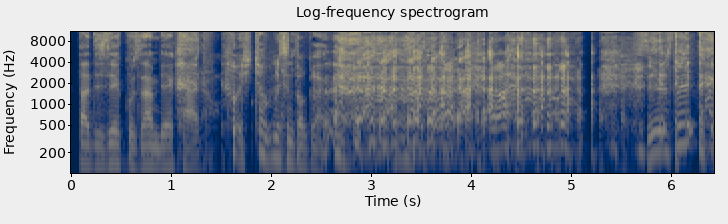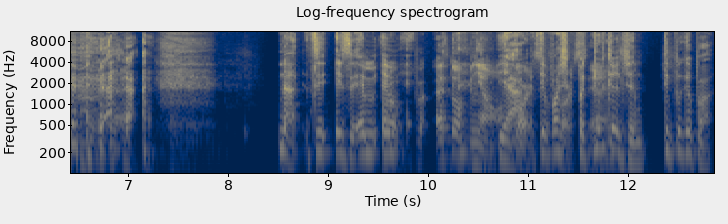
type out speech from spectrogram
está a dizer que o Zambi é caro. Mas tá não é assim tão caro. Seriously? não, isso, isso é, é, É a tua opinião, yeah, of course. tipo, of acho que para course, aquilo que yeah, eles. Tipo, que pá.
